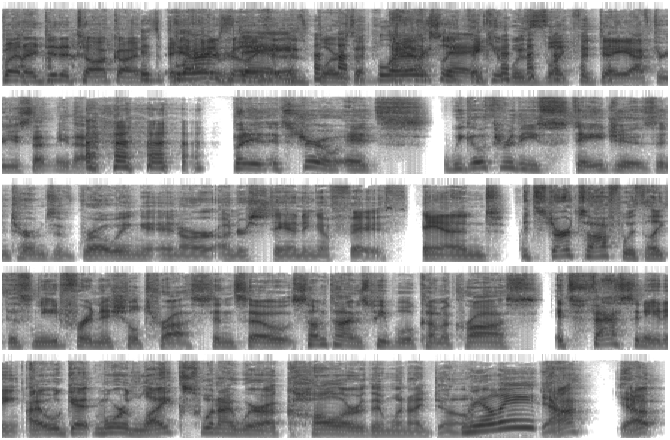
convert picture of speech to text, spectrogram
but I did a talk on it's Blur's yeah, really Day. It's Blur's Day. Blur's I actually day. think it was like the day after you sent me that. But it, it's true. It's we go through these stages in terms of growing in our understanding of faith. And it starts off with like this need for initial trust. And so sometimes people will come across, it's fascinating. I will get more likes when I wear a collar than when I don't. Really? Yeah. Yep.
